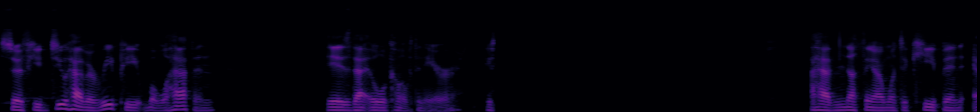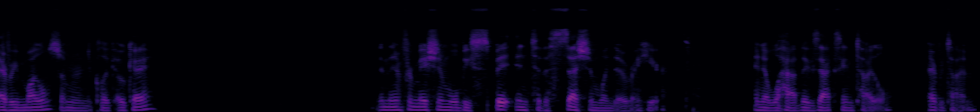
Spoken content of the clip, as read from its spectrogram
So if you do have a repeat, what will happen is that it will come up with an error. I have nothing I want to keep in every model, so I'm going to click OK. And the information will be spit into the session window right here. And it will have the exact same title every time,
